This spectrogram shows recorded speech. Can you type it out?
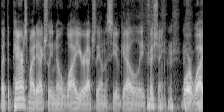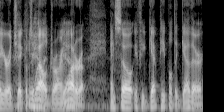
But the parents might actually know why you're actually on the Sea of Galilee fishing or why you're at Jacob's Well drawing yeah. water up. And so if you get people together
